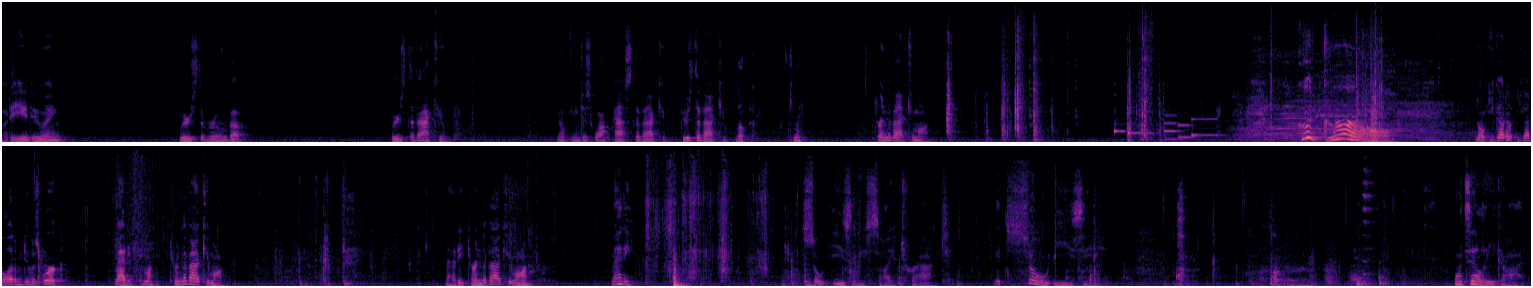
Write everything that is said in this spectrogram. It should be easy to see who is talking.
Speaker 1: What are you doing? Where's the Roomba? Where's the vacuum? No, you just walk past the vacuum. Here's the vacuum. Look, come here. Turn the vacuum on. Good girl. No, you gotta you gotta let him do his work. Maddie, come on, turn the vacuum on. Maddie, turn the vacuum on. Maddie. So easily sidetracked. It's so easy. What's Ellie got?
